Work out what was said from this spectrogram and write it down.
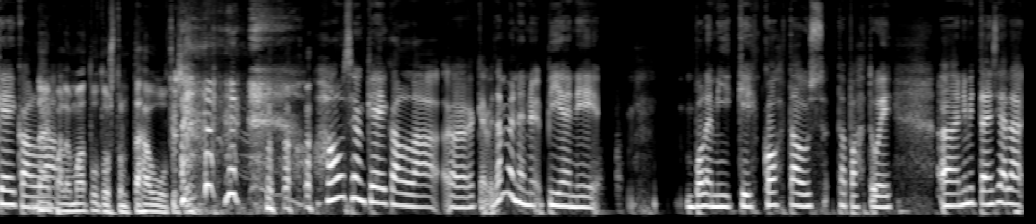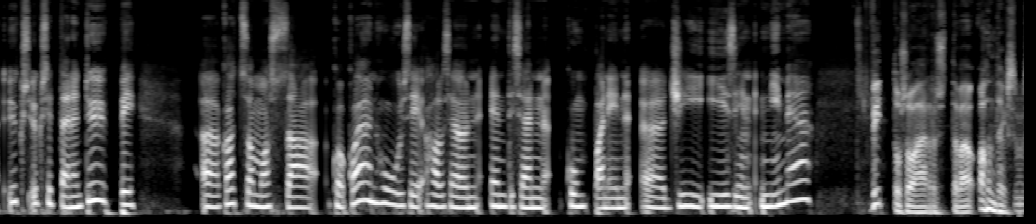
keikalla... Näin paljon mä oon tutustunut tähän uutiseen. Halseun keikalla kävi tämmöinen pieni bolemiikki-kohtaus tapahtui. Ö, nimittäin siellä yksi yksittäinen tyyppi katsomossa koko ajan huusi Halseun entisen kumppanin ö, G-Easin nimeä. Vittu se on ärsyttävää. Anteeksi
